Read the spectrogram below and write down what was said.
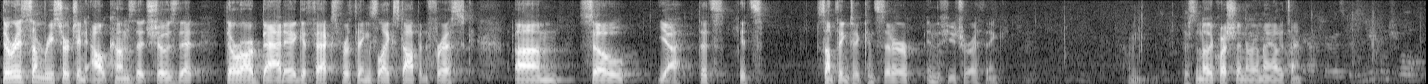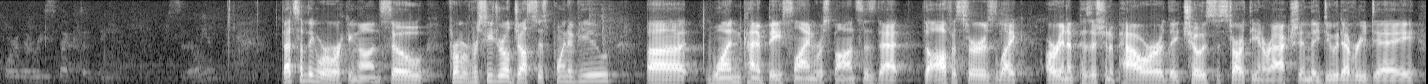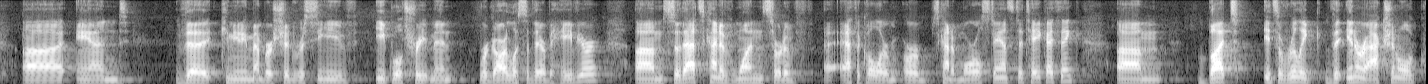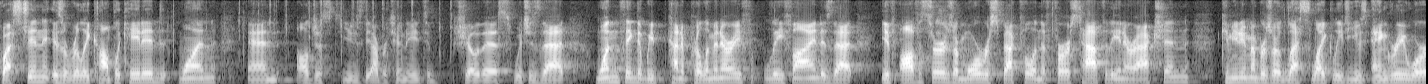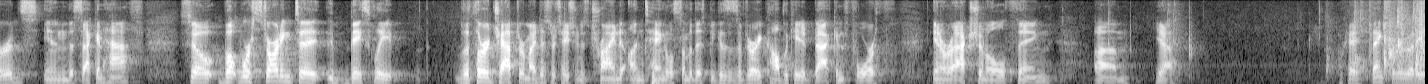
There is some research in outcomes that shows that there are bad egg effects for things like stop and frisk. Um, so, yeah, that's, it's something to consider in the future, I think. Um, there's another question, or am I out of time? That's something we're working on. So, from a procedural justice point of view, uh, one kind of baseline response is that the officers like are in a position of power. They chose to start the interaction. They do it every day, uh, and the community member should receive equal treatment regardless of their behavior. Um, so that's kind of one sort of ethical or, or kind of moral stance to take, I think. Um, but it's a really the interactional question is a really complicated one, and I'll just use the opportunity to show this, which is that one thing that we kind of preliminarily find is that if officers are more respectful in the first half of the interaction, community members are less likely to use angry words in the second half. So, but we're starting to basically, the third chapter of my dissertation is trying to untangle some of this because it's a very complicated back and forth interactional thing. Um, yeah. Okay, thanks everybody.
